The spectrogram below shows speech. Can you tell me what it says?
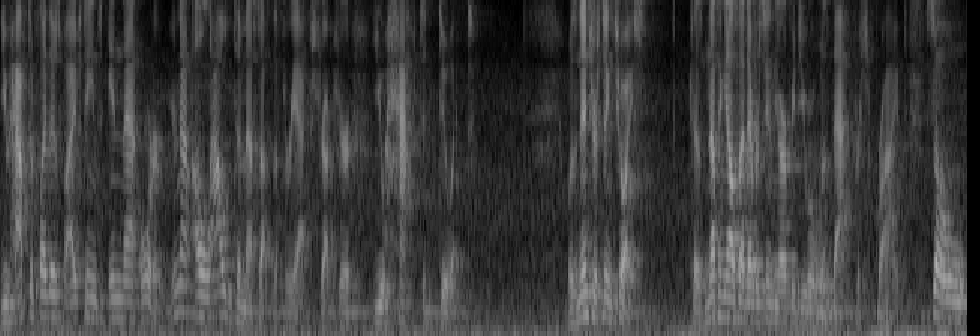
You have to play those five scenes in that order. You're not allowed to mess up the three act structure, you have to do it. It was an interesting choice because nothing else I'd ever seen in the RPG world was that prescribed. So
